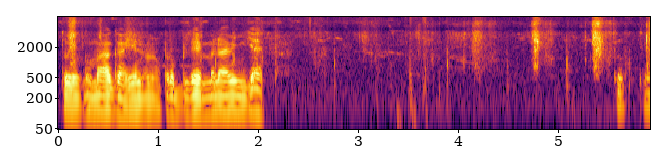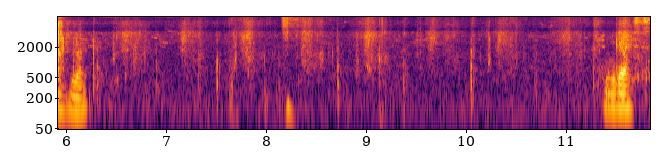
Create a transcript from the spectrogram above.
Tuwing umaga, yan ang problema namin dyan. Ito, tingnan natin. Yan guys.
